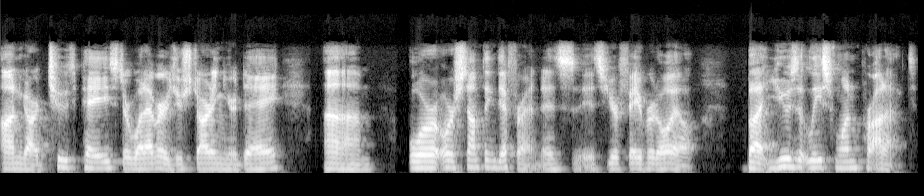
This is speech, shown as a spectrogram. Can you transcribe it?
On Guard toothpaste or whatever as you're starting your day, um, or or something different. It's it's your favorite oil, but use at least one product.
